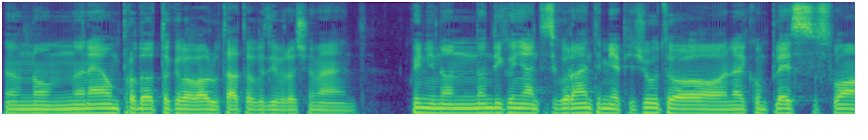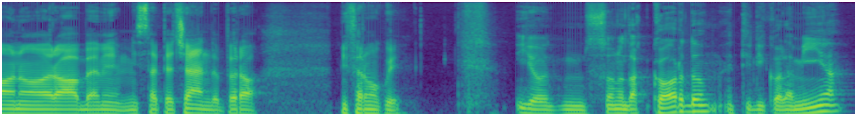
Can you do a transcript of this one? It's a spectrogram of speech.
non, non- è un prodotto che va valutato così velocemente. Quindi non, non dico niente, sicuramente mi è piaciuto nel complesso, suono, robe, mi, mi sta piacendo, però mi fermo qui. Io mh, sono d'accordo e ti dico la mia.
